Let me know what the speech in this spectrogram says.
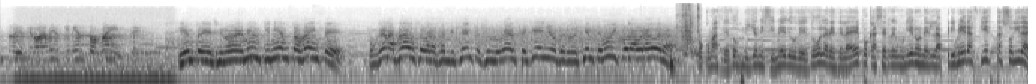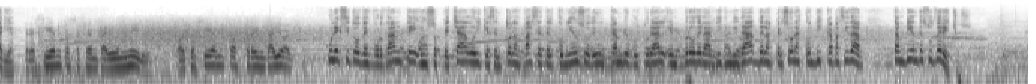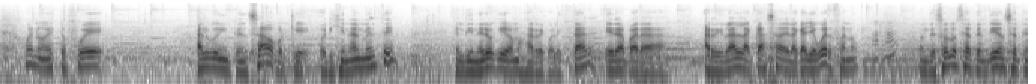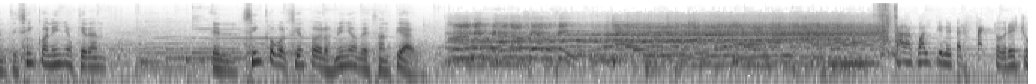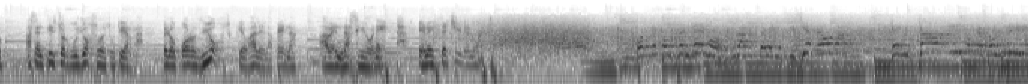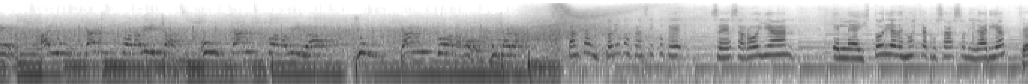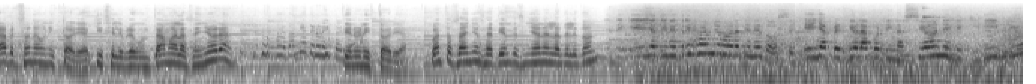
119.520. 119.520. Un gran aplauso para San Vicente, es un lugar pequeño, pero de gente muy colaboradora. Poco más de 2 millones y medio de dólares de la época se reunieron en la primera fiesta solidaria. 361.838. Un éxito desbordante, insospechado y que sentó las bases del comienzo de un cambio cultural en pro de la dignidad de las personas con discapacidad, también de sus derechos. Bueno, esto fue algo impensado porque originalmente el dinero que íbamos a recolectar era para arreglar la casa de la calle Huérfano, Ajá. donde solo se atendían 75 niños que eran el 5% de los niños de Santiago. Nuevamente cuando no sea posible. Cada cual tiene perfecto derecho a sentirse orgulloso de su tierra, pero por Dios que vale la pena haber nacido en esta, en este Chile nuestro. 27 horas que en cada niño que sonríe hay un canto a la dicha, un canto a la vida y un canto al amor. Muchas gracias. Tantas historias, don Francisco, que se desarrollan en la historia de nuestra cruzada solidaria. Cada persona es una historia. Aquí si le preguntamos a la señora, También tiene una historia. tiene una historia. ¿Cuántos años se atiende señora en la Teletón? Desde que ella tiene 3 años, ahora tiene 12. Ella perdió la coordinación, el equilibrio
